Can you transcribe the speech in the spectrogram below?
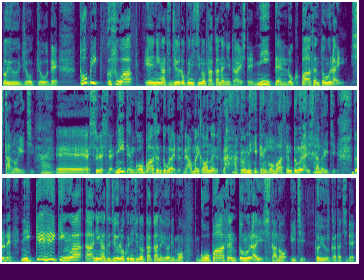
という状況で、トピックスは、えー、2月16日の高値に対して2.6%ぐらい下の位置。はい、えー、失礼失礼。2.5%ぐらいですね。あんまり変わんないですが、あの2.5%ぐらい下の位置。はい、それで、日経平均はあ2月16日の高値よりも5%ぐらい下の位置という形で、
